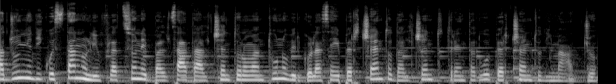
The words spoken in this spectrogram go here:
A giugno di quest'anno l'inflazione è balzata al 191,6% dal 132% di maggio.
